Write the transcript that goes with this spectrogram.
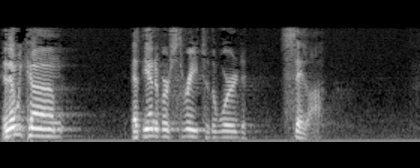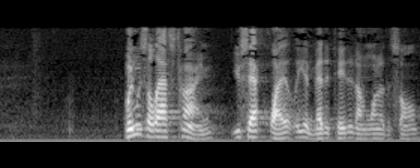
And then we come at the end of verse 3 to the word Selah. When was the last time you sat quietly and meditated on one of the Psalms?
